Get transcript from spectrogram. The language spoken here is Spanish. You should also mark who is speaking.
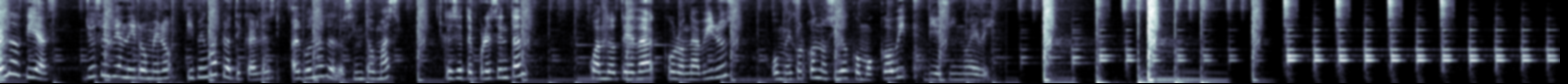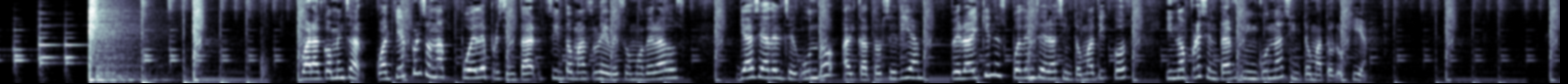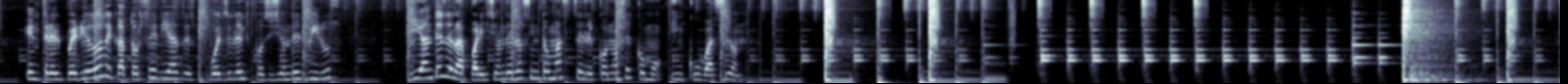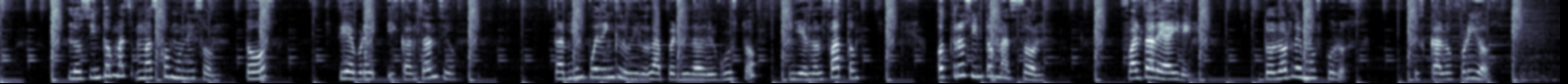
Speaker 1: Buenos días, yo soy Vianney Romero y vengo a platicarles algunos de los síntomas que se te presentan cuando te da coronavirus o mejor conocido como COVID-19. Para comenzar, cualquier persona puede presentar síntomas leves o moderados ya sea del segundo al 14 día, pero hay quienes pueden ser asintomáticos y no presentar ninguna sintomatología. Entre el periodo de 14 días después de la exposición del virus y antes de la aparición de los síntomas se le conoce como incubación. Los síntomas más comunes son tos, fiebre y cansancio. También puede incluir la pérdida del gusto y el olfato. Otros síntomas son falta de aire, dolor de músculos, escalofríos,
